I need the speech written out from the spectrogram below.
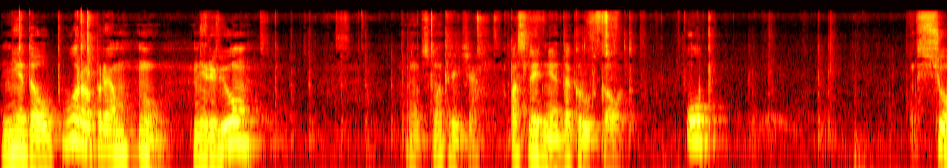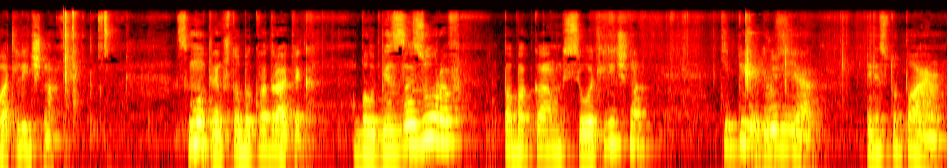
не до упора прям, ну, не рвем. Вот, смотрите, последняя докрутка вот. Оп. Все, отлично. Смотрим, чтобы квадратик был без зазоров по бокам. Все отлично. Теперь, друзья, переступаем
